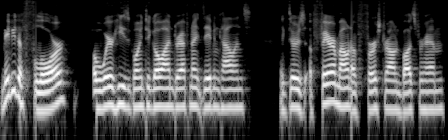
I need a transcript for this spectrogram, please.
maybe the floor of where he's going to go on draft night, Zaven Collins. Like there's a fair amount of first round buzz for him.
